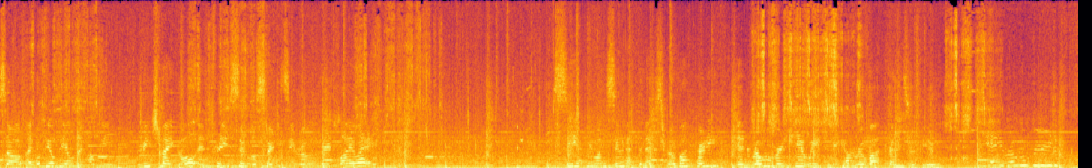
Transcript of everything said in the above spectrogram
So I hope you'll be able to help me reach my goal, and pretty soon we'll start to see RoboBrrd fly away. See everyone soon at the next robot party, and RoboBrrd can't wait to become robot friends with you. Yay, RoboBrrd!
